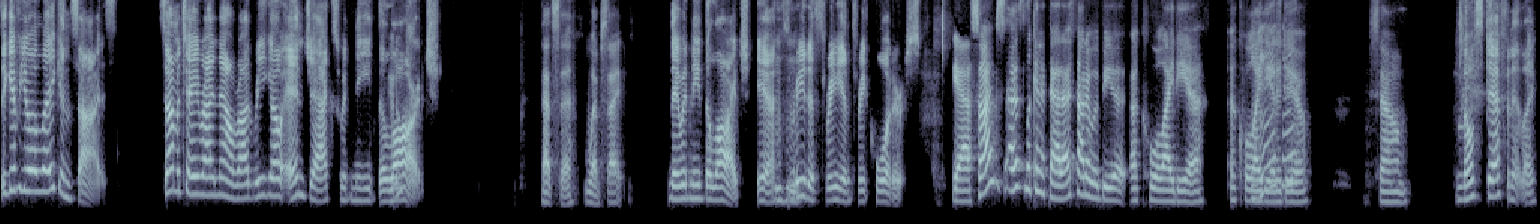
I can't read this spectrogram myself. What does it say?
they give you a leg in size. So I'm gonna tell you right now, Rodrigo and Jax would need the large. That's the website. They would need the large. Yeah, mm-hmm. three to three and three quarters. Yeah. So I was I was looking at that. I thought it would be a, a cool idea, a cool mm-hmm. idea to mm-hmm. do. So most definitely.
